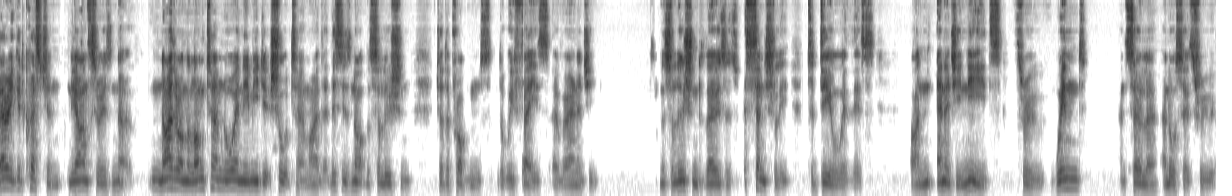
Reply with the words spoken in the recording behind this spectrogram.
Very good question. The answer is no. Neither on the long term nor in the immediate short term either. This is not the solution to the problems that we face over energy. The solution to those is essentially to deal with this our energy needs through wind and solar and also through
